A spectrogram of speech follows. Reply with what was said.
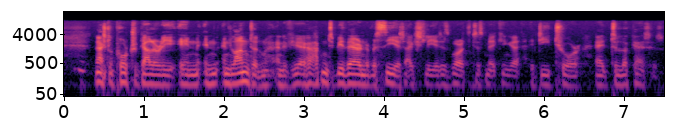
National Portrait Gallery in, in, in, London, and if you happen to be there and never see it, actually, it is worth just making a, a detour uh, to look at it.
